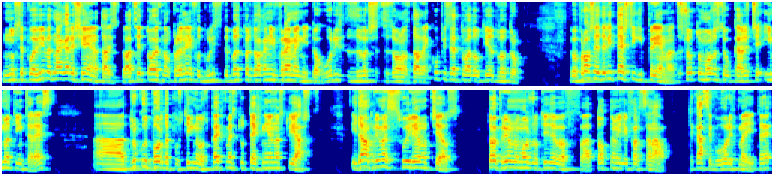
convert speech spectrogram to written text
но се появи веднага решение на тази ситуация, т.е. на определени футболисти да бъдат предлагани временни договори, за да завършат сезона с даден клуб и след това да отидат в друг. Въпросът е дали те ще ги приемат, защото може да се окаже, че имат интерес а, друг отбор да постигне успех вместо техния настоящ. И давам пример с Уилиан от Челси. Той примерно може да отиде в Тотнам или в Арсенал. Така се говори в медиите.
